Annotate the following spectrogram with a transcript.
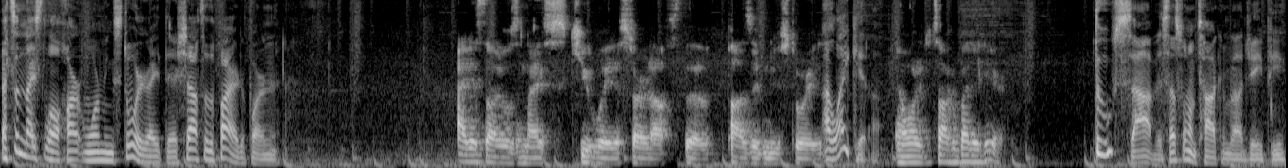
That's a nice little heartwarming story right there. Shout out to the fire department. I just thought it was a nice, cute way to start off the positive news stories. I like it. I wanted to talk about it here. Sabes. That's what I'm talking about, JP.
